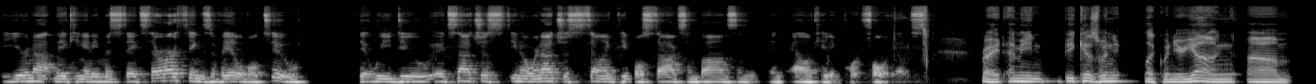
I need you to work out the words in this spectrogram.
you're not making any mistakes. There are things available too that we do. It's not just, you know, we're not just selling people stocks and bonds and, and allocating portfolios. Right. I mean, because when, look, when you're young, um,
